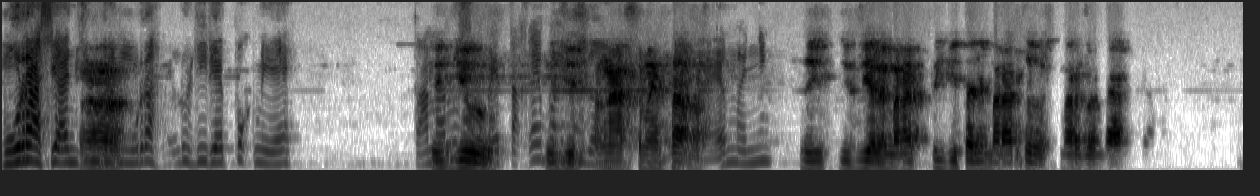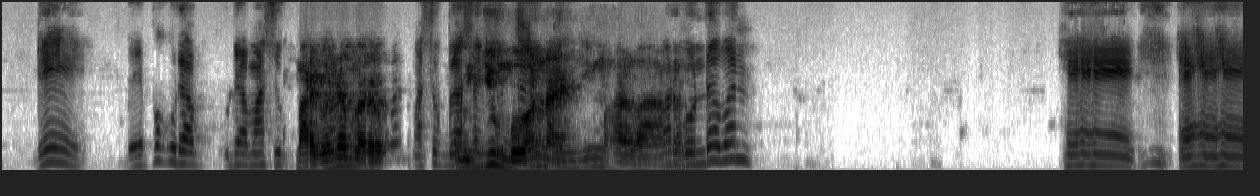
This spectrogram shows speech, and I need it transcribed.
Murah sih anjing, bilang murah. Lu di Depok nih ya. Tanah Tujuh. tujuh setengah semeter tujuh lima ratus tujuh juta lima ratus Margonda Deh, Depok udah udah masuk Margonda baru masuk belasan tujuh bon anjing. anjing mahal banget Margonda ban. Hehehe, hehehe.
